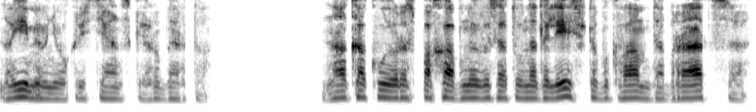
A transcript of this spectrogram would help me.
«но имя у него крестьянское, Роберто. На какую распахабную высоту надо лезть, чтобы к вам добраться?»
